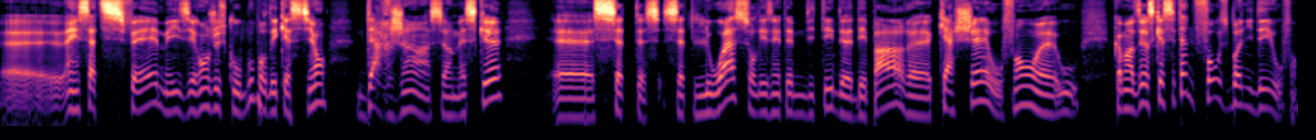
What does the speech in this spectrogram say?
insatisfaits, mais ils iront jusqu'au bout pour des questions d'argent, en somme. Est-ce que euh, cette, cette, loi sur les indemnités de départ euh, cachait, au fond, euh, ou comment dire, est-ce que c'était une fausse bonne idée, au fond?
